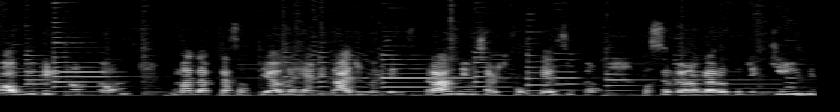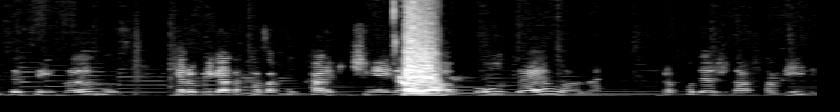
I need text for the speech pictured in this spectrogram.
Óbvio que eles não são uma adaptação fiel da realidade, mas eles trazem um certo contexto. Então, você vê uma garota de 15, 16 anos que era obrigada a casar com um cara que tinha a idade é. do avô dela, né? para poder ajudar a família.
